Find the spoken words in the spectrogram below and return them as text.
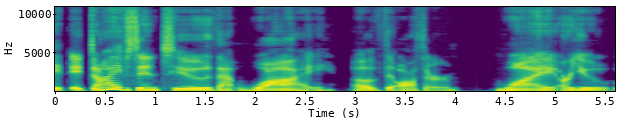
it, it dives into that why of the author. Why are you,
